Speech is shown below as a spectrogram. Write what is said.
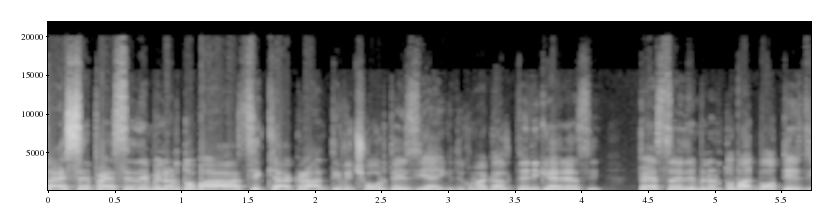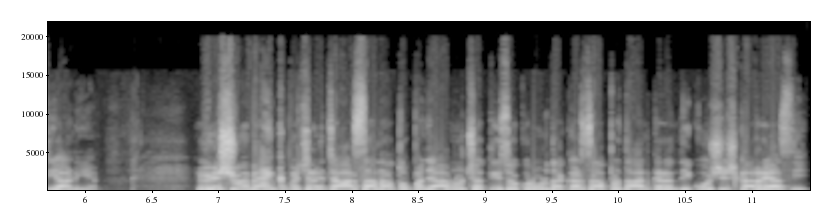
ਤਾਂ ਐਸੇ ਪੈਸੇ ਦੇ ਮਿਲਣ ਤੋਂ ਬਾਅਦ ਸਿੱਖਿਆ ਕ੍ਰਾਂਤੀ ਵਿੱਚ ਹੋਰ ਤੇਜ਼ੀ ਆਏਗੀ। ਦੇਖੋ, ਮੈਂ ਗਲਤੀ ਨਹੀਂ ਕਹਿ ਰਿਹਾ ਸੀ। ਪੈਸੇ ਦੇ ਮਿਲਣ ਤੋਂ ਬਾਅਦ ਬਹੁਤ ਤੇਜ਼ੀ ਆਣੀ ਹੈ। ਵਿਸ਼ਵ ਬੈਂਕ ਪਿਛਲੇ 4 ਸਾਲਾਂ ਤੋਂ ਪੰਜਾਬ ਨੂੰ 3600 ਕਰੋੜ ਦਾ ਕਰਜ਼ਾ ਪ੍ਰਦਾਨ ਕਰਨ ਦੀ ਕੋਸ਼ਿਸ਼ ਕਰ ਰਿਹਾ ਸੀ।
